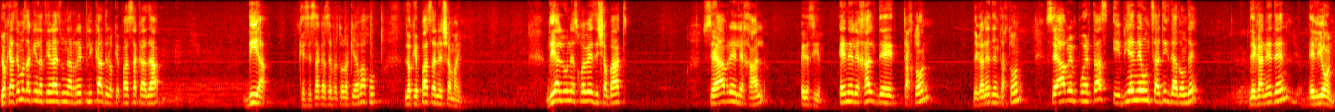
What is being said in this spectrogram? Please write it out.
Lo que hacemos aquí en la tierra es una réplica de lo que pasa cada día que se saca Sefer Torah aquí abajo, lo que pasa en el Shamaim. Día lunes, jueves y Shabbat se abre el Ejal, es decir, en el Ejal de Tachtón, de Ganet en Tachtón, se abren puertas y viene un tzadik de dónde? De Ganeden Elión.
